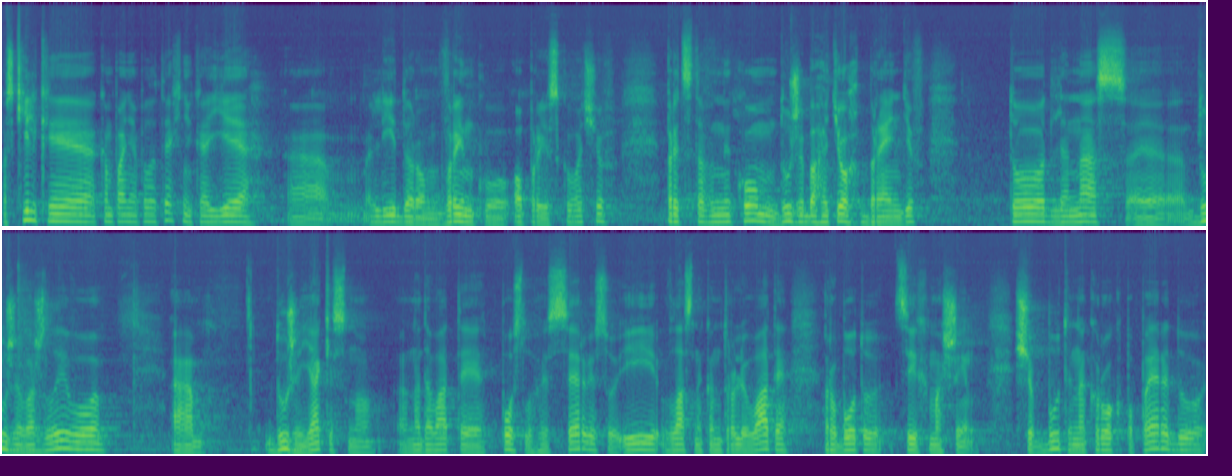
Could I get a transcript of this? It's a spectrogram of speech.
Оскільки компанія Політехніка є е, лідером в ринку оприскувачів, представником дуже багатьох брендів, то для нас е, дуже важливо е, дуже якісно надавати послуги з сервісу і, власне, контролювати роботу цих машин, щоб бути на крок попереду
